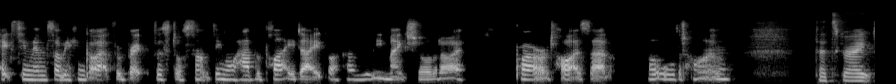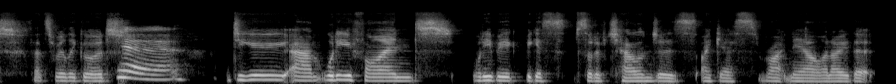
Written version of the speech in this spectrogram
texting them so we can go out for breakfast or something or have a play date. Like I really make sure that I prioritize that all the time. That's great. That's really good. Yeah. Do you um, what do you find what are your big, biggest sort of challenges, I guess, right now? I know that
